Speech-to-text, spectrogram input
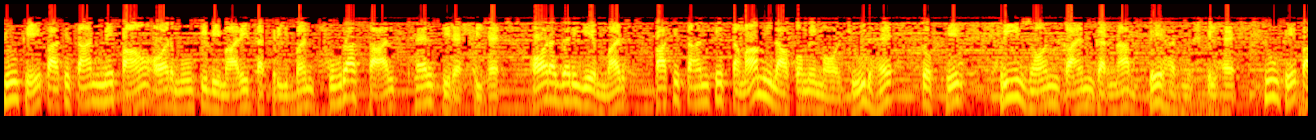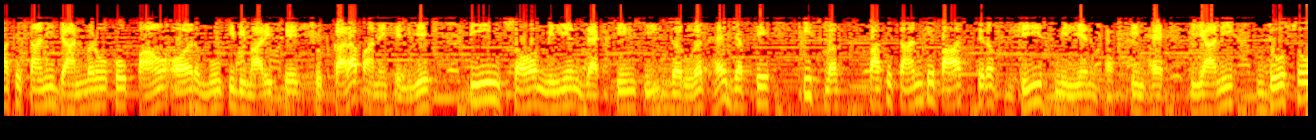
کیونکہ پاکستان میں پاؤں اور منہ کی بیماری تقریباً پورا سال پھیلتی رہتی ہے۔ اور اگر یہ مرض پاکستان کے تمام علاقوں میں موجود ہے تو پھر فری زون قائم کرنا بے حد مشکل ہے، کیونکہ پاکستانی جانوروں کو پاؤں اور منہ کی بیماری سے چھٹکارا پانے کے لیے تین سو ملین ویکسین کی ضرورت ہے، جبکہ اس وقت پاکستان کے پاس صرف بیس ملین ویکسین ہے یعنی دو سو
